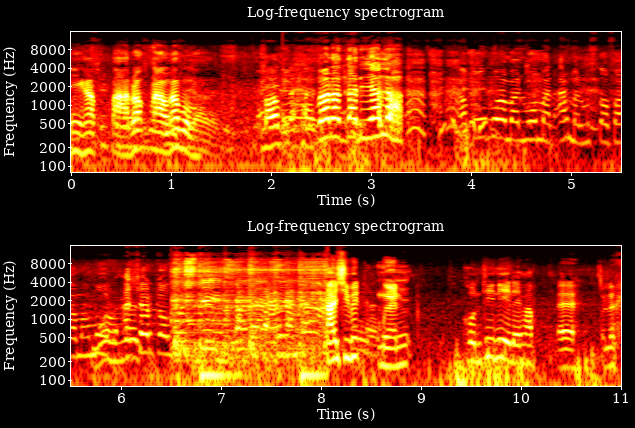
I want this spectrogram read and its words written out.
นี่ครับป่าร็อกเราครับผม Barat tadi ya lah. Abu Muhammad Muhammad Ahmad Mustafa Mahmud Asyar kau mesti. ใช้ชีวิตเหมือนคนที่นี่เลยครับ Eh, boleh.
